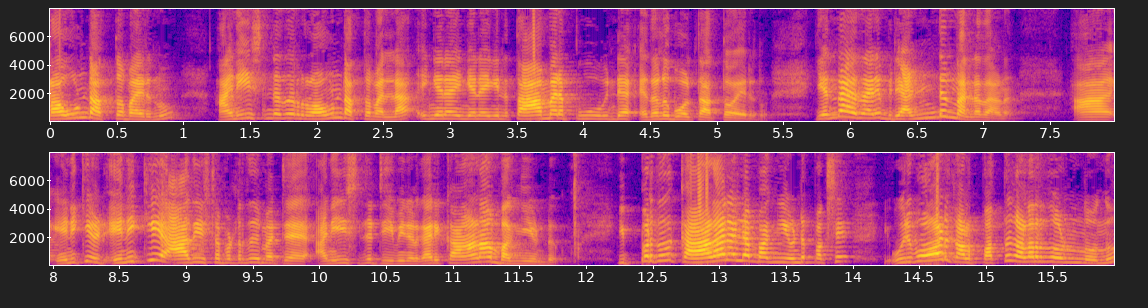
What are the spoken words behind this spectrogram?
റൗണ്ട് അത്തമായിരുന്നു. അനീഷിന്റെത് റൗണ്ട് അത്തമല്ല. ഇങ്ങനെ ഇങ്ങനെ ഇങ്ങനെ താമരപ്പൂവിന്റെ എതൾ പോലത്തെ അത്തമായിരുന്നു. എന്തായിരുന്നാലും രണ്ടും നല്ലതാണ്. എനിക്ക് എനിക്ക് ആദ്യം ഇഷ്ടപ്പെട്ടത് മറ്റേ അനീഷിന്റെ ടീമിനാണ് കാര്യം കാണാൻ ഭംഗിയുണ്ട്. ഇപ്പുറത്തത് കാണാനെല്ലാം ഭംഗിയുണ്ട്. പക്ഷേ ഒരുപാട് കളർ പത്ത് കളർ തോന്നുന്നു.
